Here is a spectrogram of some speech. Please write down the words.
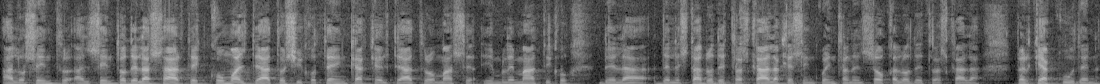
a los al Centro de las Artes como al Teatro Chicotenca, que es el teatro más emblemático del estado de Tlaxcala, que se encuentra en el Zócalo de Tlaxcala, porque acuden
